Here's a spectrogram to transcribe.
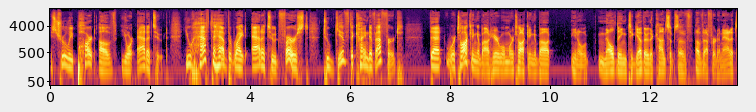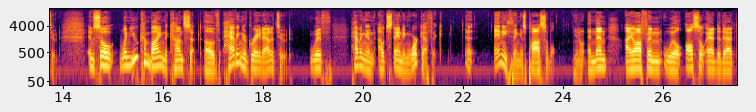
is truly part of your attitude. You have to have the right attitude first to give the kind of effort that we're talking about here when we're talking about, you know, melding together the concepts of, of effort and attitude. And so when you combine the concept of having a great attitude with having an outstanding work ethic, uh, anything is possible you know. And then i often will also add to that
